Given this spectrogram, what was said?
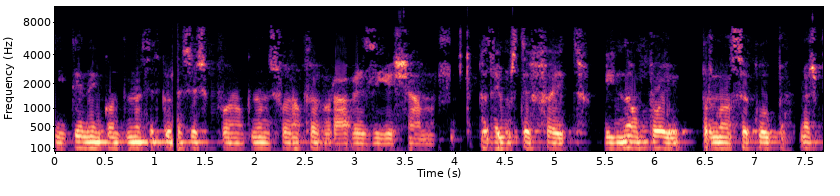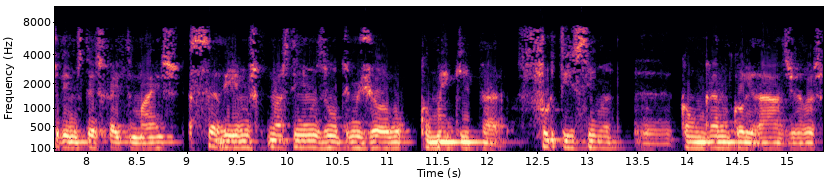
e tendo em conta nas circunstâncias que foram, que não nos foram favoráveis e achamos que poderíamos ter feito e não foi por nossa culpa, mas podíamos ter feito mais, sabíamos que nós tínhamos um último jogo com uma equipa fortíssima, eh, com grande qualidade, jogadores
